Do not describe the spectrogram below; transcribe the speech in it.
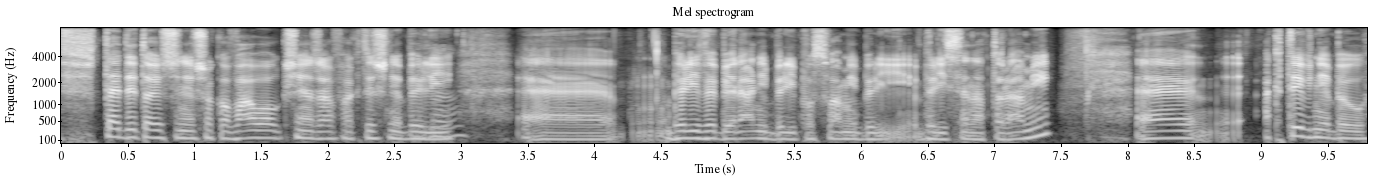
Wtedy to jeszcze nie szokowało. Księża faktycznie byli, e, byli wybierani, byli posłami, byli, byli senatorami. Aktywnie był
